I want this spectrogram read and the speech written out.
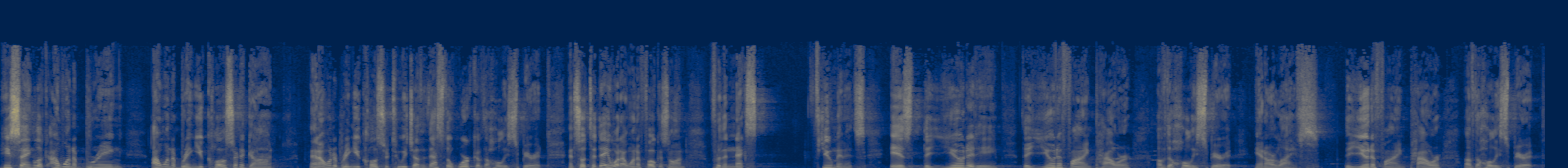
He's saying, Look, I want to bring. I want to bring you closer to God and I want to bring you closer to each other. That's the work of the Holy Spirit. And so today, what I want to focus on for the next few minutes is the unity, the unifying power of the Holy Spirit in our lives the unifying power of the Holy Spirit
